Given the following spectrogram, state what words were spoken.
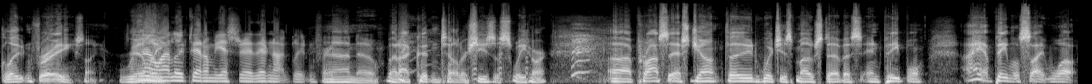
gluten free." It's like, really? No, I looked at them yesterday. They're not gluten free. I know, but I couldn't tell her she's a sweetheart. Uh, processed junk food, which is most of us, and people. I have people say, "Well,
